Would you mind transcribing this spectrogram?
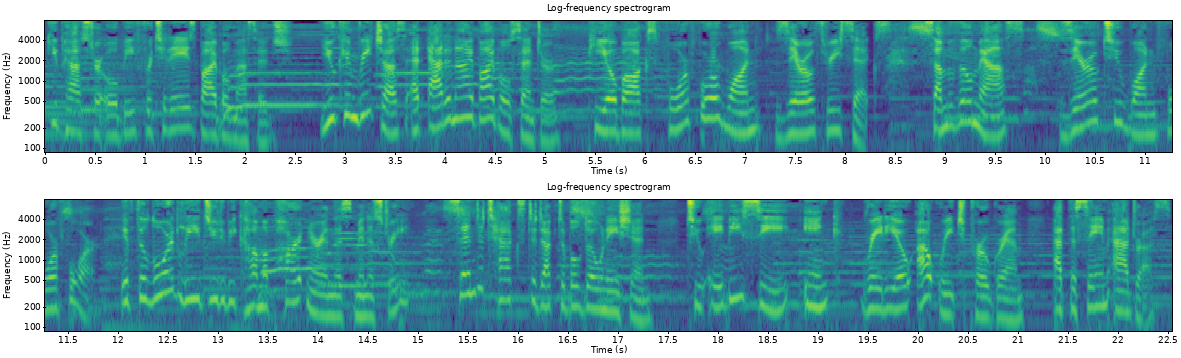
Thank you, Pastor Obi, for today's Bible message. You can reach us at Adonai Bible Center, P.O. Box 441036, Somerville, Mass. 02144. If the Lord leads you to become a partner in this ministry, send a tax deductible donation to ABC Inc. Radio Outreach Program at the same address,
